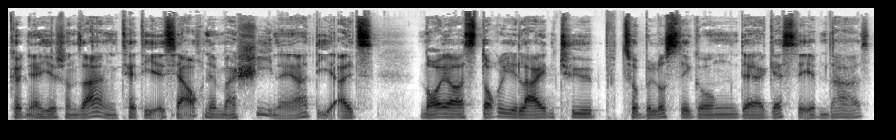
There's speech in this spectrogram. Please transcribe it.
können ja hier schon sagen, Teddy ist ja auch eine Maschine, ja, die als neuer Storyline-Typ zur Belustigung der Gäste eben da ist.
